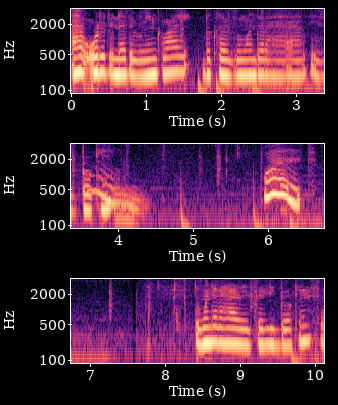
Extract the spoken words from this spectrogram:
I have ordered another ring light because the one that I have is broken. Hmm. What? The one that I have is literally broken, so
